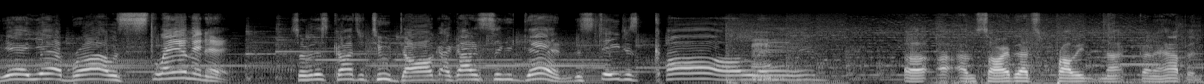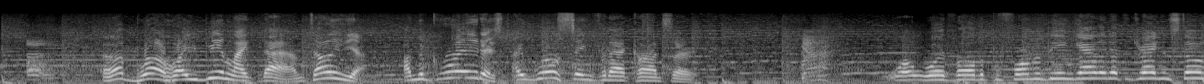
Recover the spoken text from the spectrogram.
Yeah, yeah, bruh, I was slamming it. So for this concert too, dog, I gotta sing again. The stage is calling. Uh, I- I'm sorry, but that's probably not gonna happen. Uh, bro, why you being like that? I'm telling you, I'm the greatest. I will sing for that concert. Well, with all the performer being gathered at the Dragonstone,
